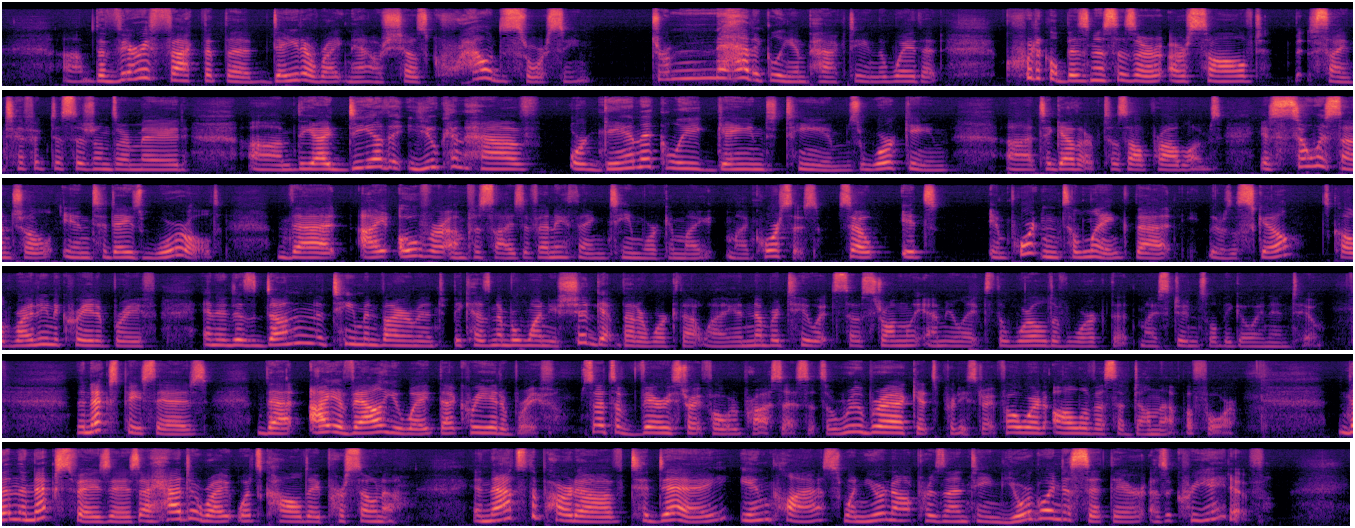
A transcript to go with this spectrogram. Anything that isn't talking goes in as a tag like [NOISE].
Um, the very fact that the data right now shows crowdsourcing dramatically impacting the way that critical businesses are, are solved, scientific decisions are made. Um, the idea that you can have organically gained teams working uh, together to solve problems is so essential in today's world that I overemphasize, if anything, teamwork in my, my courses. So it's important to link that there's a skill, it's called writing a creative brief, and it is done in a team environment because number one, you should get better work that way, and number two, it so strongly emulates the world of work that my students will be going into. The next piece is that I evaluate that creative brief. So it's a very straightforward process. It's a rubric, it's pretty straightforward. All of us have done that before. Then the next phase is I had to write what's called a persona. And that's the part of today in class when you're not presenting, you're going to sit there as a creative.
